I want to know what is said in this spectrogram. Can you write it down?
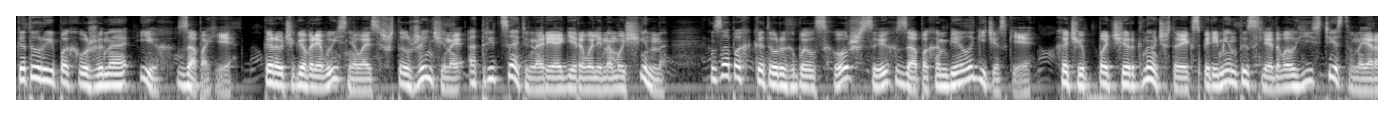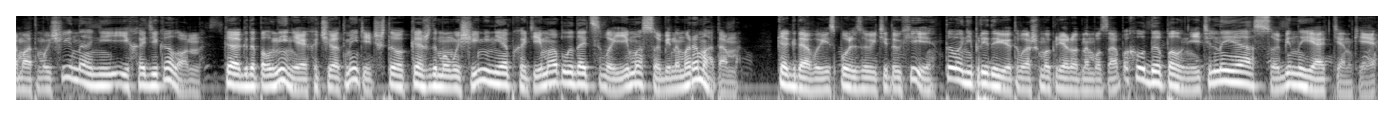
которые похожи на их запахи. Короче говоря, выяснилось, что женщины отрицательно реагировали на мужчин, запах которых был схож с их запахом биологически. Хочу подчеркнуть, что эксперимент исследовал естественный аромат мужчин, а не их одеколон. Как дополнение хочу отметить, что каждому мужчине необходимо обладать своим особенным ароматом. Когда вы используете духи, то они придают вашему природному запаху дополнительные особенные оттенки.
